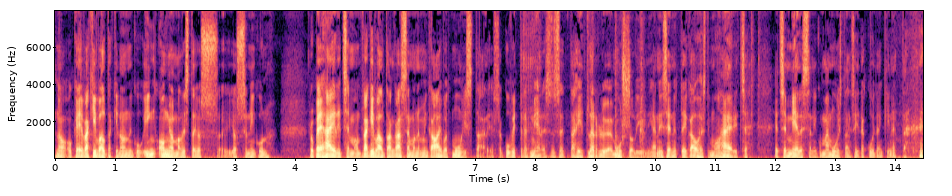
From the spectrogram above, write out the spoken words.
no okei, okay, väkivaltakin on niin kuin ongelmallista, jos, jos se niin kuin rupeaa häiritsemään, mutta väkivalta on myös semmoinen, minkä aivot muistaa. Eli jos sä kuvittelet mielessä, että Hitler lyö Mussolinia, niin se nyt ei kauheasti mua häiritse. Että sen mielessä, niin kun mä muistan siitä kuitenkin, että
